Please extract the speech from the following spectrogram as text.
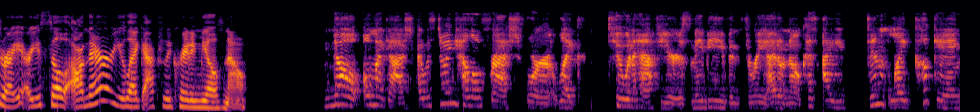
right? Are you still on there? are you like actually creating meals now? No. Oh my gosh. I was doing HelloFresh for like two and a half years, maybe even three. I don't know. Because I didn't like cooking,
